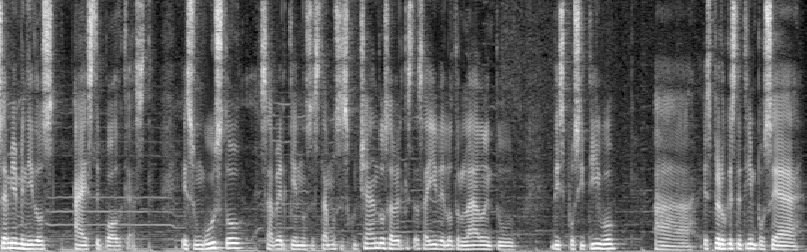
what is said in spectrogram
sean bienvenidos a este podcast. Es un gusto saber que nos estamos escuchando, saber que estás ahí del otro lado en tu dispositivo. Ah, espero que este tiempo sea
